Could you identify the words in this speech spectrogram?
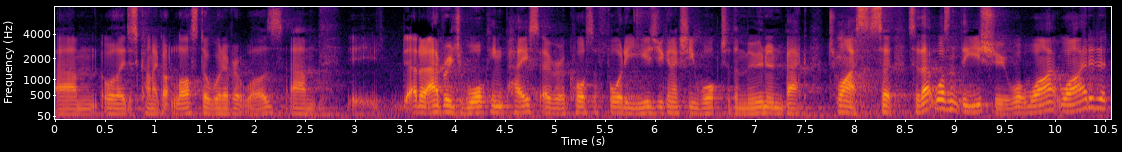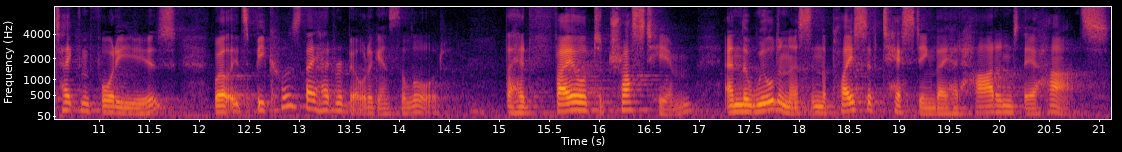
um, or they just kind of got lost or whatever it was. Um, at an average walking pace over a course of 40 years, you can actually walk to the moon and back twice. So, so that wasn't the issue. Well, why, why did it take them 40 years? Well, it's because they had rebelled against the Lord. They had failed to trust Him, and the wilderness, in the place of testing, they had hardened their hearts.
